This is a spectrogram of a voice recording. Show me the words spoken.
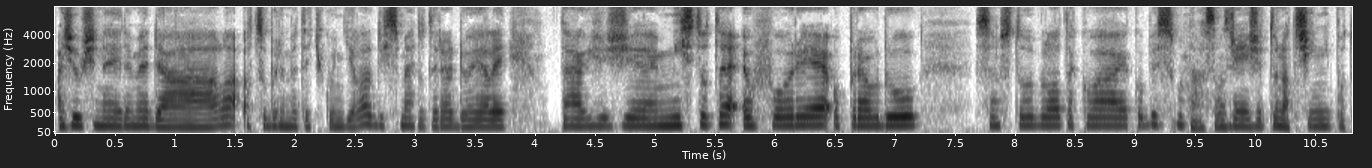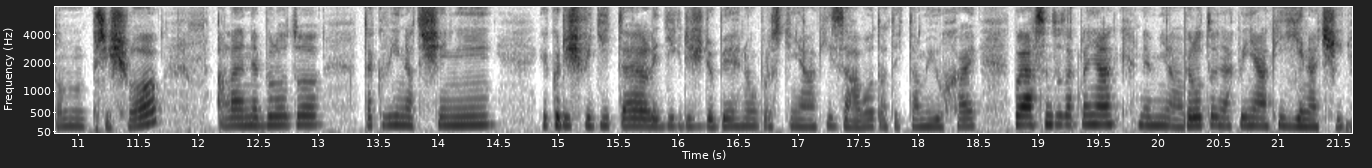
a že už nejedeme dál a co budeme teď dělat, když jsme to teda dojeli. Takže místo té euforie opravdu jsem z toho byla taková jakoby smutná. Samozřejmě, že to nadšení potom přišlo, ale nebylo to takový nadšení, jako když vidíte lidi, když doběhnou prostě nějaký závod a teď tam juchaj. Já jsem to takhle nějak neměla. Bylo to nějaký, nějaký jinačí.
